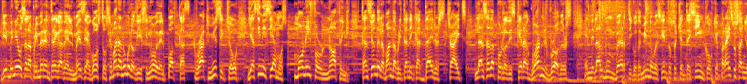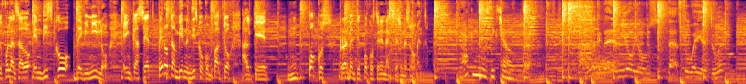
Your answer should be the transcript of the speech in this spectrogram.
Bienvenidos a la primera entrega del mes de agosto, semana número 19 del podcast Rock Music Show y así iniciamos Money for Nothing, canción de la banda británica Dire Straits, lanzada por la disquera Warner Brothers en el álbum Vértigo de 1985, que para esos años fue lanzado en disco de vinilo, en cassette, pero también en disco compacto al que pocos, realmente pocos tienen acceso en ese momento. Rock Music Show. Look at them yo-yos, that's the way you do it.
